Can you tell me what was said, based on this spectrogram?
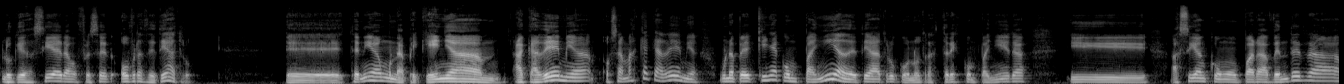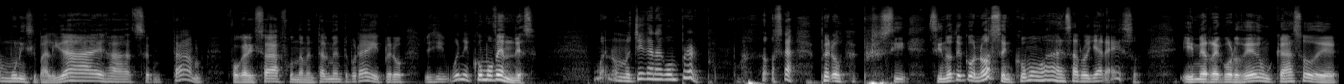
lo que hacía era ofrecer obras de teatro eh, tenían una pequeña mm, academia, o sea, más que academia, una pequeña compañía de teatro con otras tres compañeras y hacían como para vender a municipalidades, a, estaban focalizadas fundamentalmente por ahí, pero le dije, bueno, ¿y cómo vendes? Bueno, nos llegan a comprar. o sea, pero, pero si, si no te conocen, ¿cómo vas a desarrollar eso? Y me recordé de un caso de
